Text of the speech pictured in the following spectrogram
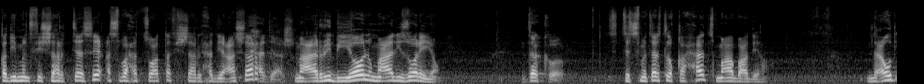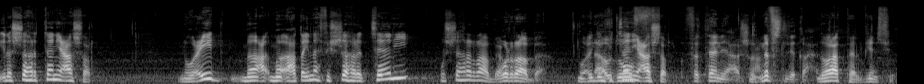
قديما في الشهر التاسع أصبحت تعطى في الشهر الحادي عشر 11 مع ال rubéole ومع les oreillons. d'accord. تسمى ثلاث لقاحات مع بعضها. نعود إلى الشهر الثاني عشر. نعيد ما, ما أعطيناه في الشهر الثاني والشهر الرابع. والرابع. نعيده في الثاني عشر. في الثاني عشر نعم. نفس اللقاحات le rappel bien sûr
